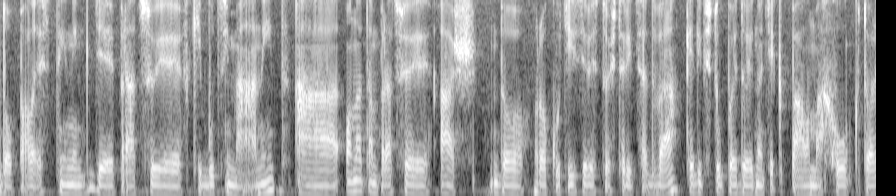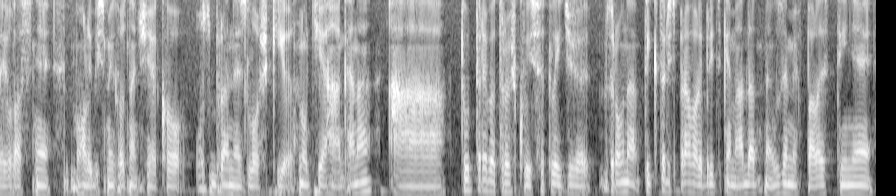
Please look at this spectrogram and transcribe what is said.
do Palestíny, kde pracuje v kibuci Mánit a ona tam pracuje až do roku 1942, kedy vstupuje do jednotiek Palmachu, ktoré vlastne mohli by sme ich označiť ako ozbrojené zložky hnutia Hagana. A tu treba trošku vysvetliť, že zrovna tí, ktorí správali britské mandátne územie v Palestíne,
